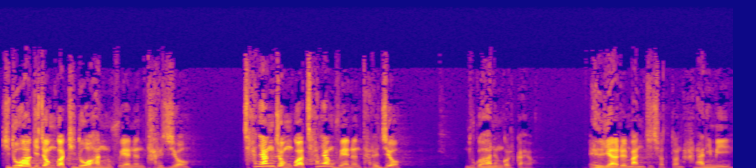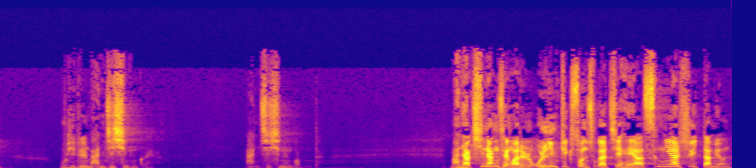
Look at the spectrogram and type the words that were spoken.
기도하기 전과 기도한 후에는 다르지요. 찬양 전과 찬양 후에는 다르지요. 누가 하는 걸까요? 엘리야를 만지셨던 하나님이 우리를 만지시는 거예요. 만지시는 겁니다. 만약 신앙생활을 올림픽 선수같이 해야 승리할 수 있다면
